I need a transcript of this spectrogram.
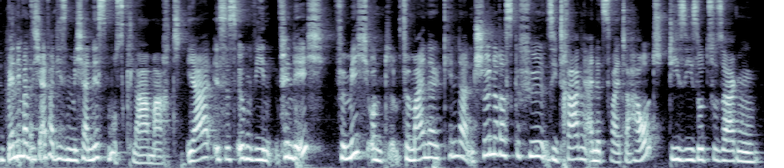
wenn man sich einfach diesen Mechanismus klar macht, ja, ist es irgendwie, finde ich, für mich und für meine Kinder ein schöneres Gefühl. Sie tragen eine zweite Haut, die sie sozusagen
